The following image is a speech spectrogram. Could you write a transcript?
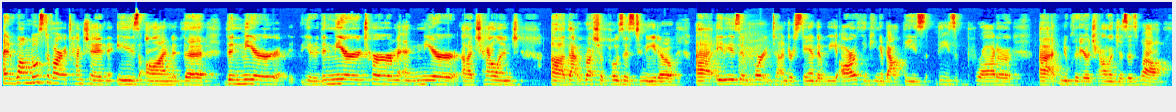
And while most of our attention is on the the near you know the near term and near uh, challenge uh, that Russia poses to NATO, uh, it is important to understand that we are thinking about these these broader uh, nuclear challenges as well.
